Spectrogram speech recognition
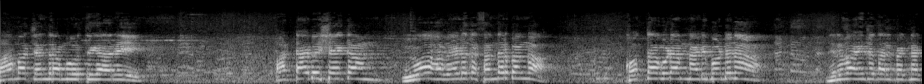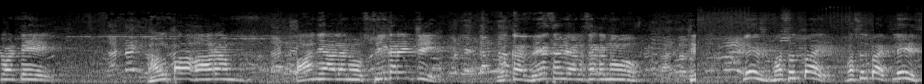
రామచంద్రమూర్తి గారి పట్టాభిషేకం వివాహ వేడుక సందర్భంగా కొత్తగూడెం నడిబొడ్డున నిర్వహించతలపెట్టినటువంటి అల్పాహారం పానీయాలను స్వీకరించి ఒక వేసవి అలసటను ప్లీజ్ మసూద్ భాయ్ మసూద్ భాయ్ ప్లీజ్.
